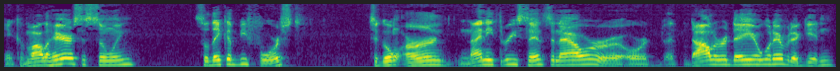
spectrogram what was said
and Kamala Harris is suing so they could be forced to go earn 93 cents an hour or, or a dollar a day or whatever they're getting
